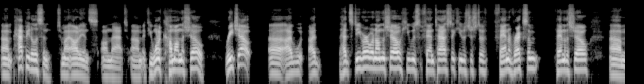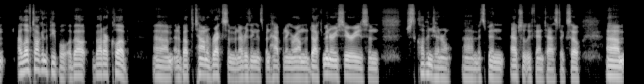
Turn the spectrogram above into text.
Um, happy to listen to my audience on that. Um, if you want to come on the show, reach out. Uh, I would I had Steve Irwin on the show. He was fantastic. He was just a fan of Wrexham, fan of the show. Um, I love talking to people about about our club um, and about the town of Wrexham and everything that's been happening around the documentary series and just the club in general. Um, it's been absolutely fantastic. So, um,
